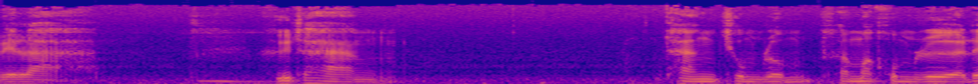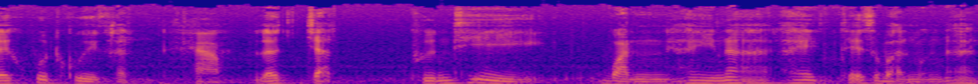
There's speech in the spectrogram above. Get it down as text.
เวลา คือทางทางชมรมสมาคมเรือได้พูดคุยกันครับแล้วจัดพื้นที่วันให้หน้าให้เทศบาลเมืองน่าน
